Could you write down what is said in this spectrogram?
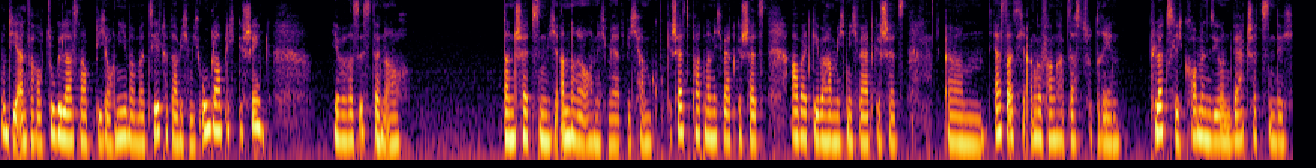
und die einfach auch zugelassen habe, die ich auch niemandem erzählt habe. Da habe ich mich unglaublich geschämt. Ja, aber was ist denn auch? dann schätzen mich andere auch nicht mehr. Ich habe Geschäftspartner nicht wertgeschätzt, Arbeitgeber haben mich nicht wertgeschätzt. Ähm, erst als ich angefangen habe, das zu drehen, plötzlich kommen sie und wertschätzen dich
